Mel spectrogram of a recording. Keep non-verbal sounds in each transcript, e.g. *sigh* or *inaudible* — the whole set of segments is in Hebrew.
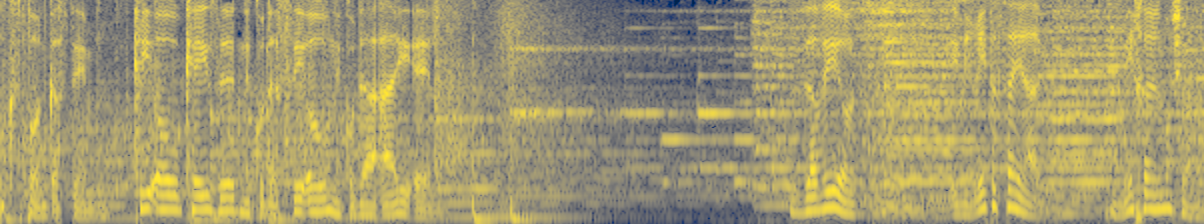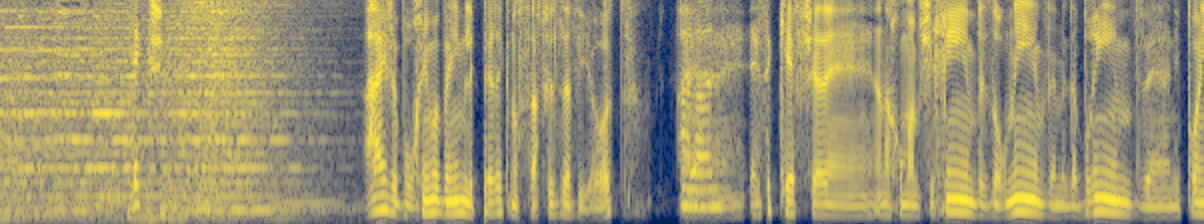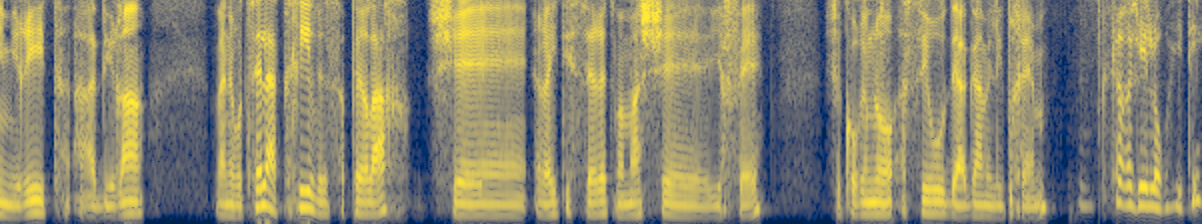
Tokz פודקאסטים, tokz.co.il זוויות, עם מירית אסייג ומיכאל מושונוב. אקשן. היי וברוכים הבאים לפרק נוסף של זוויות. אהלן. אה, איזה כיף שאנחנו ממשיכים וזורמים ומדברים ואני פה עם מירית האדירה ואני רוצה להתחיל ולספר לך שראיתי סרט ממש אה, יפה שקוראים לו הסירו דאגה מלבכם. כרגיל לא ראיתי.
